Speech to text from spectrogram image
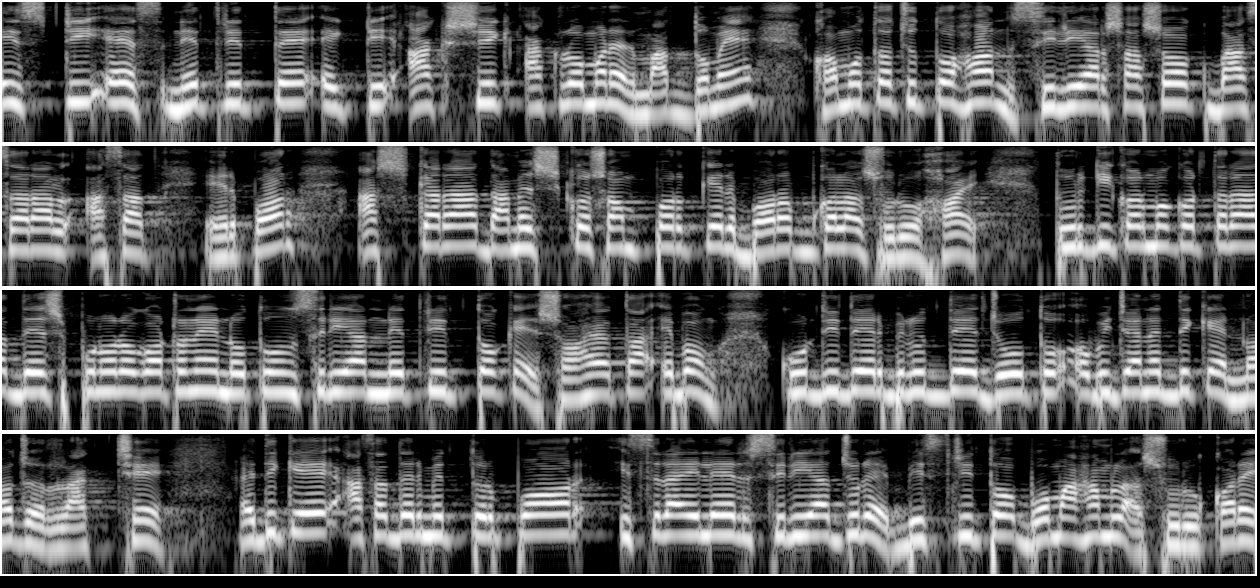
এইচটিএস নেতৃত্বে একটি আকস্মিক আক্রমণের মাধ্যমে ক্ষমতাচ্যুত হন সিরিয়ার শাসক বাসার আল আসাদ এরপর আস্কারা দামেস্ক সম্পর্কের বরফ গলা শুরু হয়। তুর্কি কর্মকর্তারা দেশ পুনর্গঠনে নতুন সিরিয়ার নেতৃত্বকে সহায়তা এবং কুর্দিদের বিরুদ্ধে যৌথ অভিযানের দিকে নজর রাখছে। এদিকে আসাদের মৃত্যুর পর ইসরায়েলের সিরিয়া জুড়ে বিস্তৃত বোমা হামলা শুরু করে।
